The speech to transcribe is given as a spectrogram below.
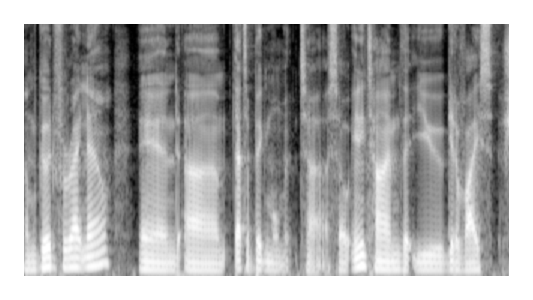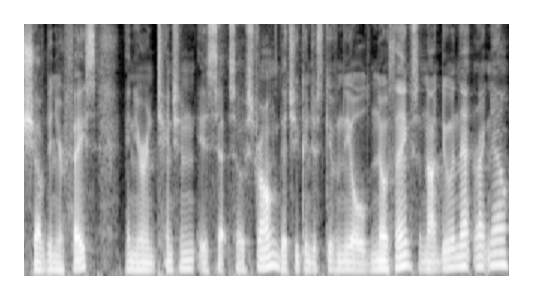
I'm good for right now. And um, that's a big moment. Uh, so, anytime that you get a vice shoved in your face and your intention is set so strong that you can just give them the old no thanks, I'm not doing that right now.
